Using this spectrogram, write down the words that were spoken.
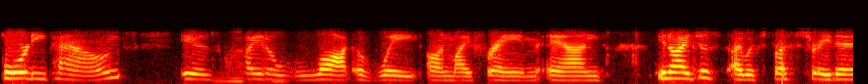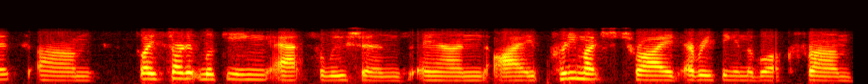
40 pounds is quite a lot of weight on my frame. And you know I just I was frustrated. Um, so I started looking at solutions, and I pretty much tried everything in the book from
